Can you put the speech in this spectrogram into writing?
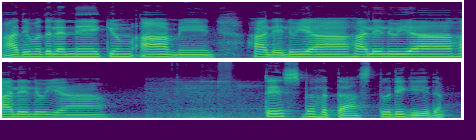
ആദ്യം മുതൽ എന്നേക്കും ആമീൻ. ഹലലുയാ ഹലലുയാ ഹലലുയാ തേസ് ബഹത്ത സ്തുതിഗീതം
